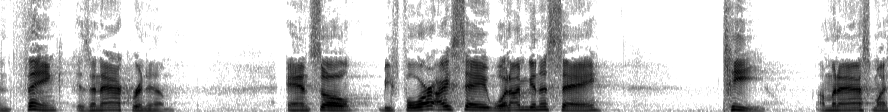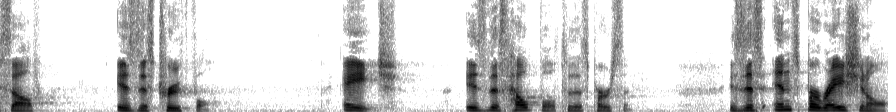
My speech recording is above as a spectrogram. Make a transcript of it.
And think is an acronym. And so before I say what I'm going to say, T, I'm going to ask myself, is this truthful? H, is this helpful to this person? Is this inspirational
